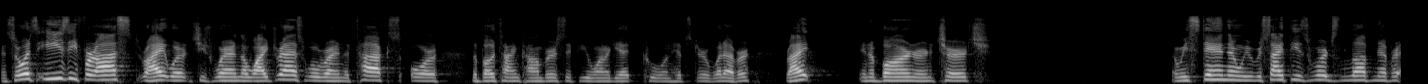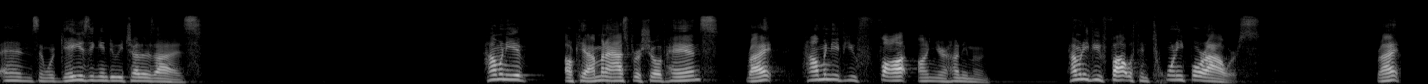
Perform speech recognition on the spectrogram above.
And so it's easy for us, right? Where she's wearing the white dress, we're wearing the tux or the bow tie and converse if you want to get cool and hipster, whatever, right? In a barn or in a church. And we stand there and we recite these words love never ends, and we're gazing into each other's eyes. How many of, okay, I'm going to ask for a show of hands, right? How many of you fought on your honeymoon? How many of you fought within 24 hours? Right?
